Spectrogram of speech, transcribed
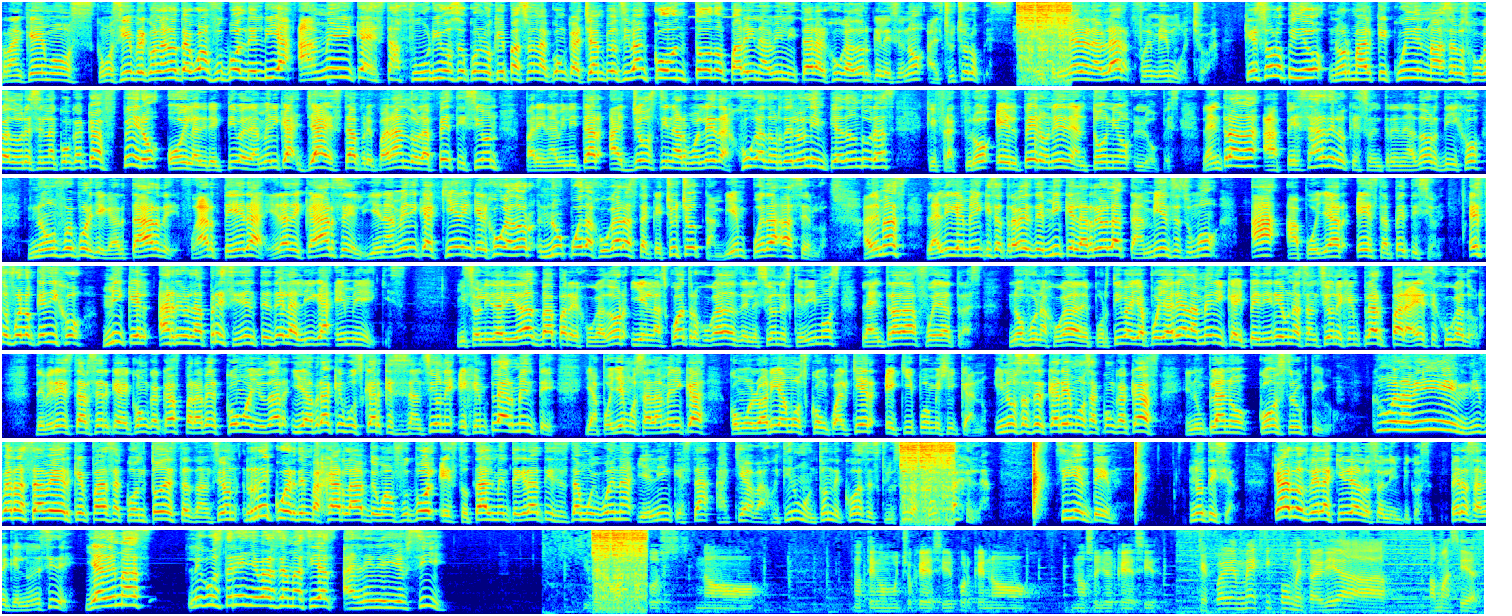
Arranquemos, como siempre, con la nota One Fútbol del día. América está furioso con lo que pasó en la Conca Champions y van con todo para inhabilitar al jugador que lesionó al Chucho López. El primero en hablar fue Memo Ochoa, que solo pidió normal que cuiden más a los jugadores en la CONCACAF, pero hoy la directiva de América ya está preparando la petición para inhabilitar a Justin Arboleda, jugador del Olimpia de Honduras, que fracturó el peroné de Antonio López. La entrada, a pesar de lo que su entrenador dijo, no fue por llegar tarde, fue artera, era de cárcel y en América quieren que el jugador no pueda jugar hasta que Chucho también pueda hacerlo. Además, la Liga MX a través de Mikel Arreola también se sumó a apoyar esta petición. Esto fue lo que dijo Mikel Arreola, presidente de la Liga MX. Mi solidaridad va para el jugador y en las cuatro jugadas de lesiones que vimos, la entrada fue de atrás. No fue una jugada deportiva y apoyaré al América y pediré una sanción ejemplar para ese jugador. Deberé estar cerca de CONCACAF para ver cómo ayudar y habrá que buscar que se sancione ejemplarmente y apoyemos al América como lo haríamos con cualquier equipo mexicano. Y nos acercaremos a CONCACAF en un plano constructivo. ¿Cómo la ven? Y para saber qué pasa con toda esta sanción, recuerden bajar la app de OneFootball, es totalmente gratis, está muy buena y el link está aquí abajo y tiene un montón de cosas exclusivas, ¿eh? bájenla. Siguiente noticia. Carlos Vela quiere ir a los Olímpicos, pero sabe que él no decide. Y además, le gustaría llevarse a Macías al LAFC. Y de lo otro, pues no, no tengo mucho que decir porque no, no soy yo el que decide. Que juegue en México me traería a, Macías.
